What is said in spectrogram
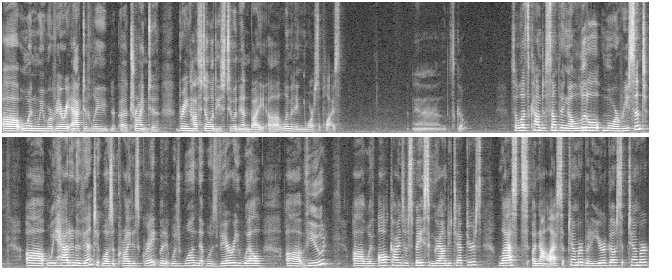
uh, when we were very actively uh, trying to bring hostilities to an end by uh, limiting war supplies. And let's go. So let's come to something a little more recent. Uh, we had an event, it wasn't quite as great, but it was one that was very well uh, viewed uh, with all kinds of space and ground detectors. Last, uh, not last September, but a year ago, September,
